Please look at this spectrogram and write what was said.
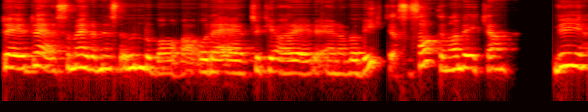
det är det som är det mest underbara och det är, tycker jag är en av de viktigaste sakerna vi kan. Vi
